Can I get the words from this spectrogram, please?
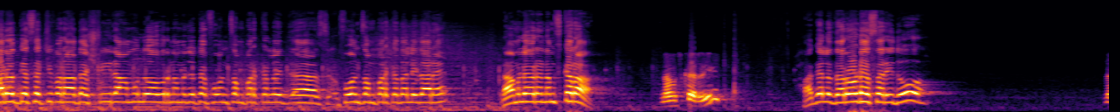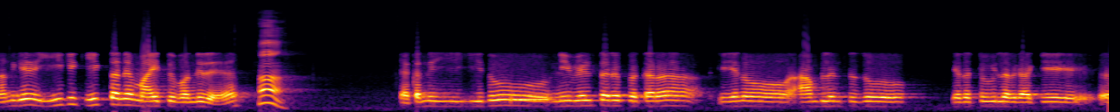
ಆರೋಗ್ಯ ಸಚಿವರಾದ ಶ್ರೀರಾಮುಲು ಅವರು ನಮ್ಮ ಜೊತೆ ಫೋನ್ ಸಂಪರ್ಕದಲ್ಲಿ ಫೋನ್ ಸಂಪರ್ಕದಲ್ಲಿದ್ದಾರೆ. ರಾಮುಲು ಅವರೇ ನಮಸ್ಕಾರ. ನಮಸ್ಕಾರ ರೀ. ಹಾಗೆಲ್ಲ ದರೋಡೆ ಸರ್ ಇದು. ನನಗೆ ಈಗ ಈಗ ತಾನೆ ಮಾಹಿತಿ ಬಂದಿದೆ. ಹಾ. ಯಾಕಂದ್ರೆ ಈ- ಇದು ನೀವ್ ಹೇಳ್ತಾ ಇರೋ ಪ್ರಕಾರ ಏನೋ ಆಂಬುಲೆನ್ಸ್ ಏನೋ ಟೂ ವೀಲರ್ ಹಾಕಿ ಆ,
